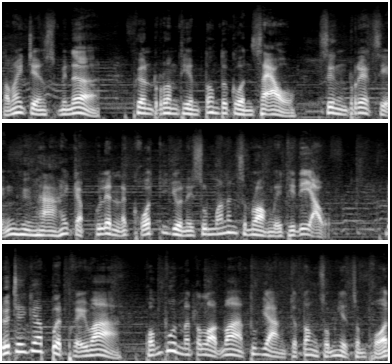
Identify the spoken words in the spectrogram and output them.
ทำให้เจมส์มินเนอร์เพื่อนร่วมทีมต้องตะโกนแซวซึ่งเรียกเสียงฮือฮาให้กับผู้เล่นและโค้ชที่อยู่ในซุ้มมานั่งสำรองเลยทีเดียว โดยเจนก็เปิดเผยว่า ผมพูดมาตลอดว่าทุกอย่างจะต้องสมเหตุสมผล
